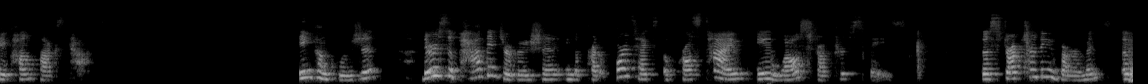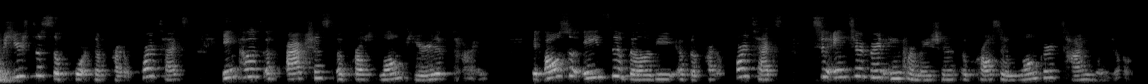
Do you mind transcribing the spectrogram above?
a complex task. In conclusion, there is a path integration in the parietal cortex across time in well-structured space. The structured environment appears to support the parietal cortex in codes of actions across long period of time. It also aids the ability of the parietal cortex to integrate information across a longer time window.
